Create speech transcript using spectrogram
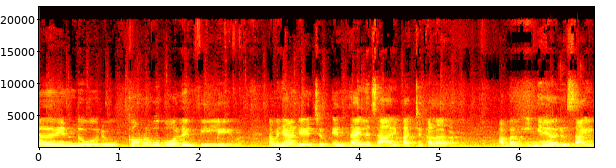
അതായത് എന്തോ ഒരു കുറവ് പോലെയും ഫീൽ ചെയ്യുന്നു. അപ്പം ഞാൻ വിചാരിച്ചു എന്തായാലും സാരി പച്ച കളറാണ് അപ്പം ഇങ്ങനെ ഒരു സൈഡ്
